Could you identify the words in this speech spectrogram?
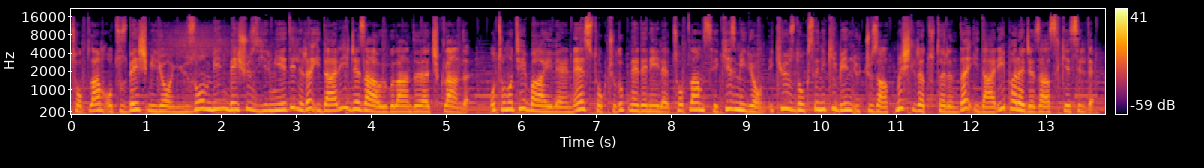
toplam 35 milyon 110 bin 527 lira idari ceza uygulandığı açıklandı. Otomotiv bayilerine stokçuluk nedeniyle toplam 8 milyon 292 bin 360 lira tutarında idari para cezası kesildi.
